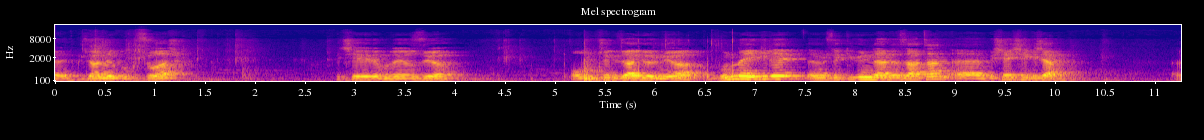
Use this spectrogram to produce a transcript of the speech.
Evet, güzel de bir kokusu var. İçeriği de burada yazıyor. Oldukça güzel görünüyor. Bununla ilgili önümüzdeki günlerde zaten e, bir şey çekeceğim. E,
